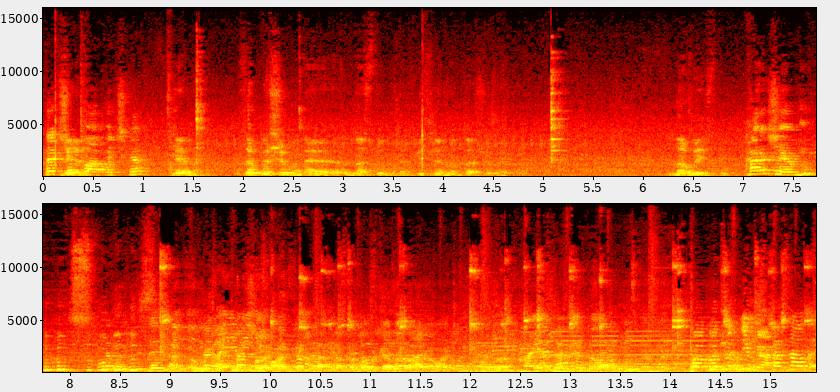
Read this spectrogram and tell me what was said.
Так що, Лена. папочка. Лена, запиши мене наступне після Наташі на виступ. Хорошо. Папа, це тебе. Сказала.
